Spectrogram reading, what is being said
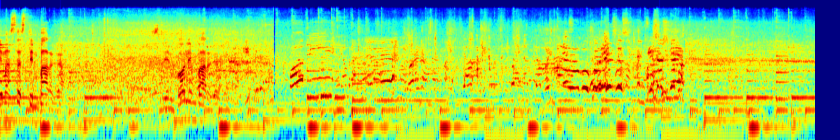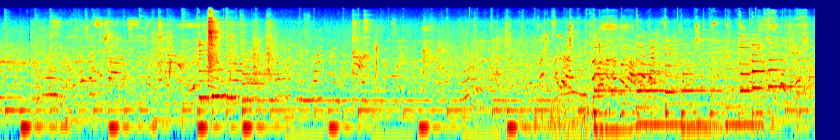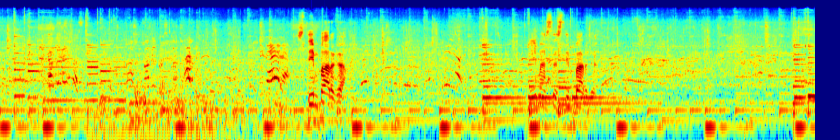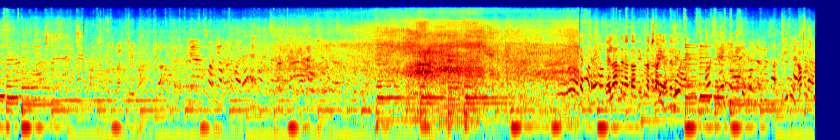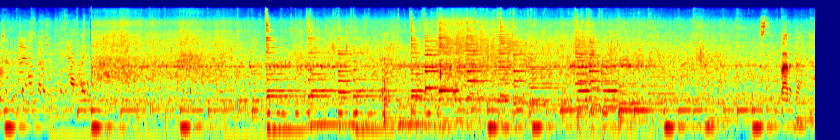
Είμαστε στην Πάργα. Στην πόλη Πάργα. Στην Πάργα. Είμαστε στην Πάργα. Ελάτε να τα δείτε τα ψάρια, θέλετε. para, cara.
